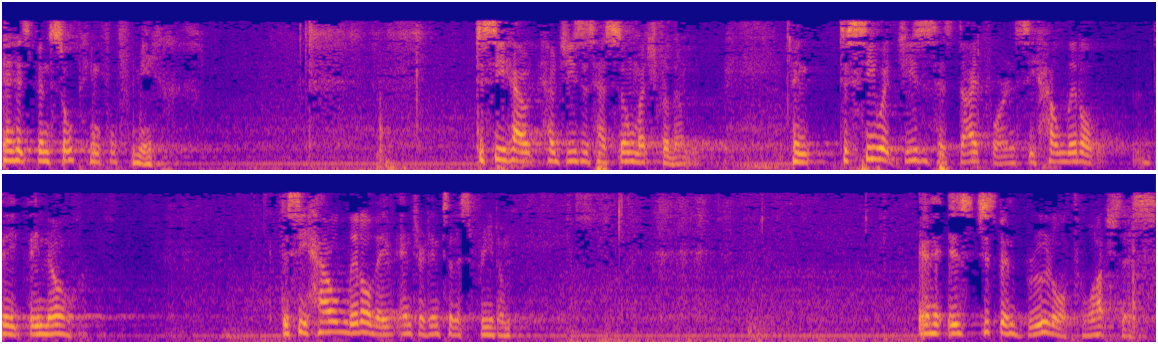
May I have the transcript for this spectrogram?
And it's been so painful for me to see how, how Jesus has so much for them. And to see what Jesus has died for and see how little they, they know. To see how little they've entered into this freedom. And it's just been brutal to watch this.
